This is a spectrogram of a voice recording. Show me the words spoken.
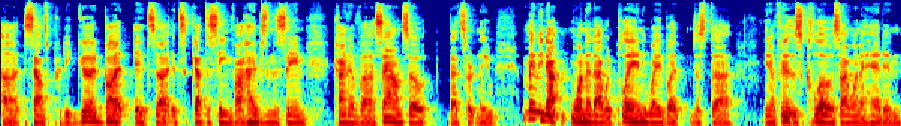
Uh, sounds pretty good, but it's uh, it's got the same vibes and the same kind of sound. So that's certainly maybe not one that I would play anyway, but just uh, you know if it was close, I went ahead and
